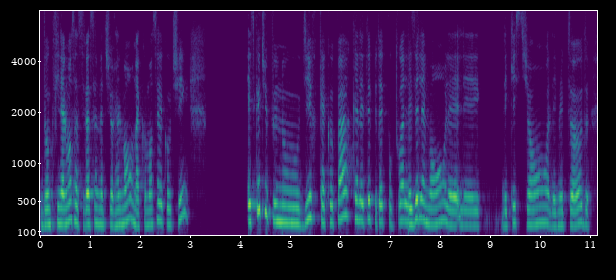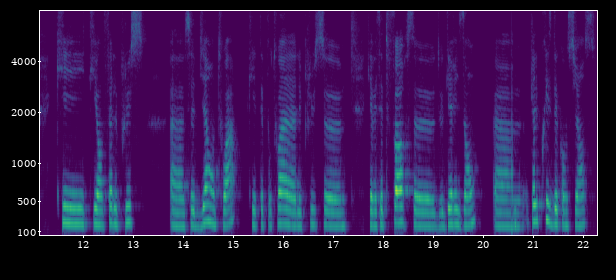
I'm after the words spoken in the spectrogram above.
Donc finalement, ça s'est passé naturellement. On a commencé le coaching. Est-ce que tu peux nous dire quelque part quels étaient peut-être pour toi les éléments, les, questions, les méthodes qui, ont fait le plus euh, c'est bien en toi, qui étaient pour toi le plus, euh, qui avait cette force euh, de guérison Quelle prise de conscience?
